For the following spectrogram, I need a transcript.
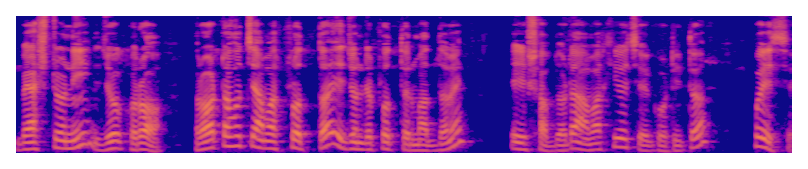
ব্যষ্টনী যোগ র, রটা হচ্ছে আমার প্রত্যয়, এই জন্য প্রত্যয়ের মাধ্যমে এই শব্দটা আমার কি হয়েছে? গঠিত হয়েছে।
